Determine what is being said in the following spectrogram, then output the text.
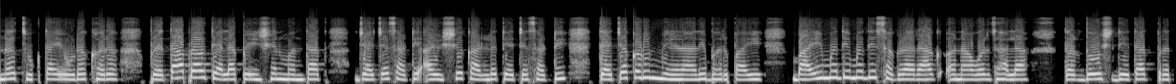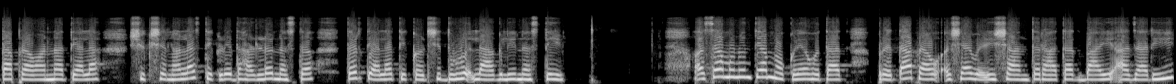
न चुकता एवढं खरं. प्रतापराव त्याला पेन्शन म्हणतात. ज्याच्यासाठी आयुष्य काढलं त्याच्यासाठी त्याच्याकडून मिळणारी भरपाई. बाईमध्ये मध्ये सगळा राग अनावर झाला. तर दोष देतात प्रतापरावांना त्याला. शिक्षणालाच तिकडे धाडलं नसतं तर त्याला तिकडची धूळ लागली नसती. असं म्हणून त्या मोकळ्या होतात. प्रतापराव अशा वेळी शांत राहतात. बाई आजारीही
